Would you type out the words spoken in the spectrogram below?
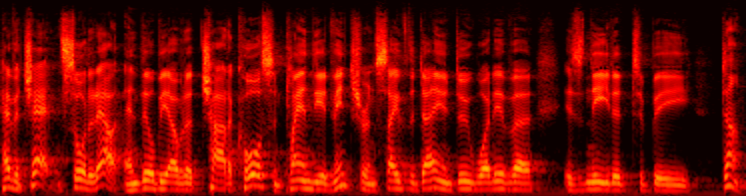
have a chat and sort it out. And they'll be able to chart a course and plan the adventure and save the day and do whatever is needed to be done.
